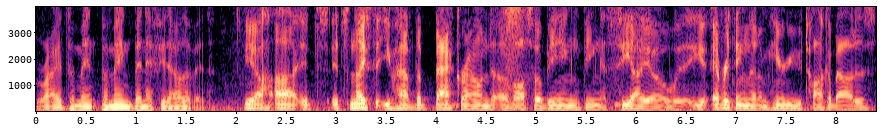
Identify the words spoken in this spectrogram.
right, the main, the main benefit out of it. Yeah, uh, it's it's nice that you have the background of also being being a CIO. Everything that I'm hearing you talk about is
